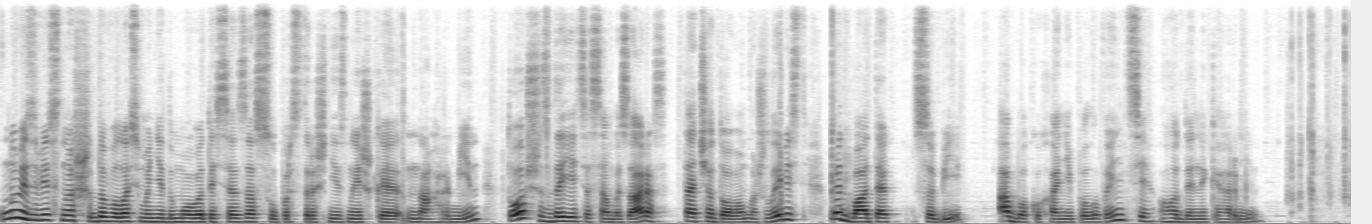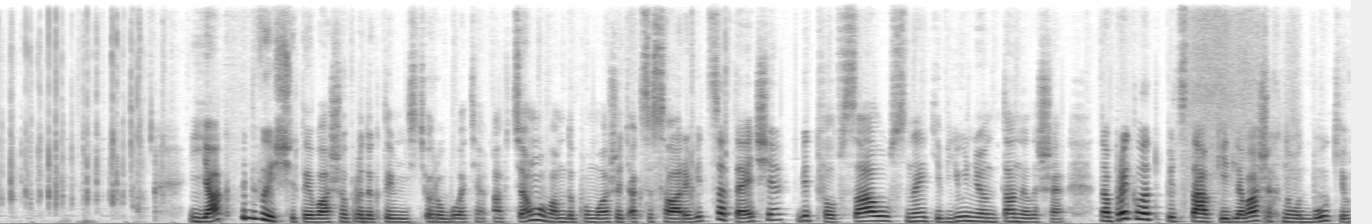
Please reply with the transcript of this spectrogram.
Ну і звісно ж, довелось мені домовитися за суперстрашні знижки на Гармін. Тож, здається, саме зараз та чудова можливість придбати собі або коханій половинці годинники Гармін. Як підвищити вашу продуктивність у роботі? А в цьому вам допоможуть аксесуари від Satechi, від 12 Salus, Native Union та не лише. Наприклад, підставки для ваших ноутбуків,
